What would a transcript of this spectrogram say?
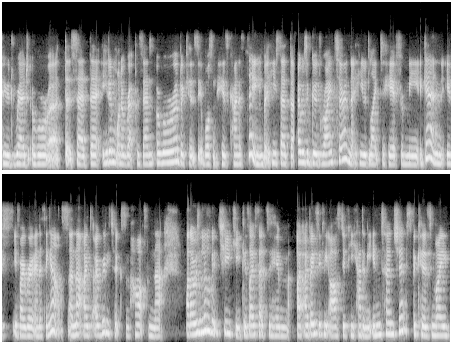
who'd read Aurora that said that he didn't want to represent Aurora because it wasn't his kind of thing, but he said that I was a good writer and that he would like to hear from me again if if I wrote anything else. And that I, I really took some heart from that. And I was a little bit cheeky because I said to him, I, I basically asked if he had any internships because my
